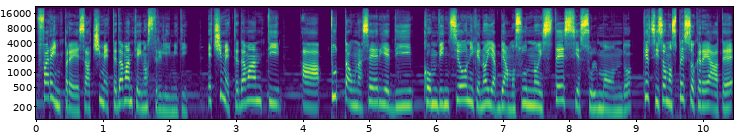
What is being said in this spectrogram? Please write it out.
fare impresa ci mette davanti ai nostri limiti e ci mette davanti a tutta una serie di convinzioni che noi abbiamo su noi stessi e sul mondo, che si sono spesso create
